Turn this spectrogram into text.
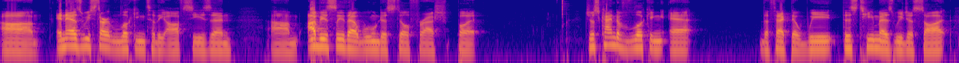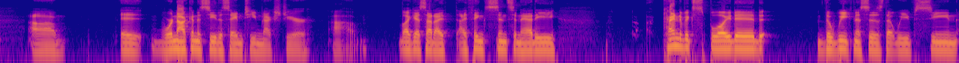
Um, and as we start looking to the off season, um, obviously that wound is still fresh, but just kind of looking at the fact that we this team as we just saw it, um, it we're not going to see the same team next year. Um, like I said, I I think Cincinnati kind of exploited the weaknesses that we've seen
